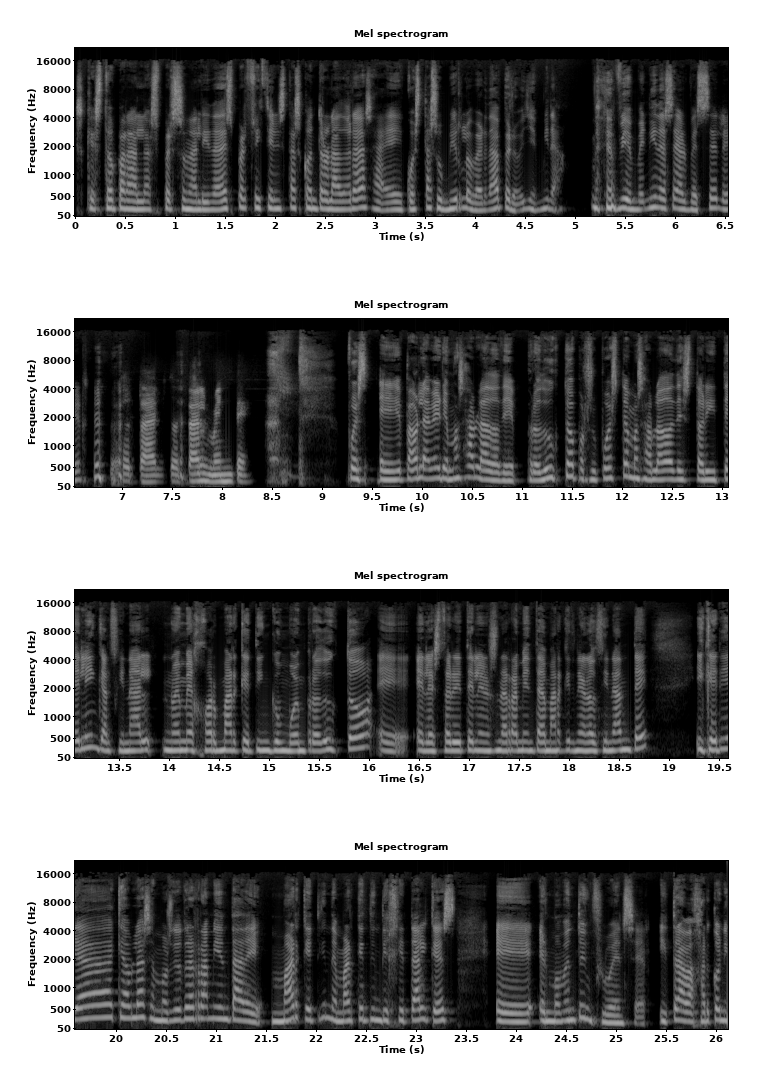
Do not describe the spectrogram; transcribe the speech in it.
Es que esto para las personalidades perfeccionistas controladoras eh, cuesta asumirlo, ¿verdad? Pero oye, mira, bienvenida sea el bestseller. Total, totalmente. Pues, eh, Paula, a ver, hemos hablado de producto, por supuesto, hemos hablado de storytelling, que al final no hay mejor marketing que un buen producto. Eh, el storytelling es una herramienta de marketing alucinante. Y quería que hablásemos de otra herramienta de marketing, de marketing digital, que es eh, el momento influencer y trabajar con mm.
